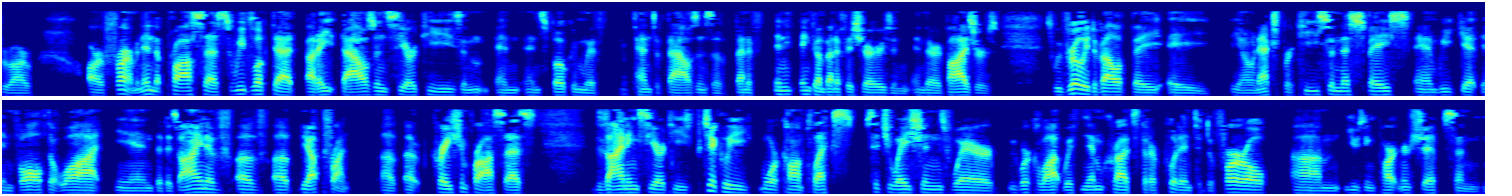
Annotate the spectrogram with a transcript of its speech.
through our our firm. And in the process, we've looked at about 8,000 CRTs and, and, and spoken with tens of thousands of income beneficiaries and, their advisors. So we've really developed a, a, you know, an expertise in this space and we get involved a lot in the design of, the upfront creation process, designing CRTs, particularly more complex situations where we work a lot with NIMCRUTs that are put into deferral, um, using partnerships and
